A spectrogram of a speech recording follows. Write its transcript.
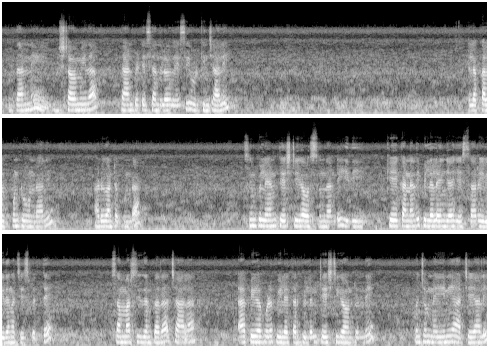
ఇప్పుడు దాన్ని స్టవ్ మీద ప్యాన్ పెట్టేసి అందులో వేసి ఉడికించాలి. ఇలా కలుపుకుంటూ ఉండాలి. అడుగంటకుండా సింపుల్ అండ్ టేస్టీగా వస్తుందండి. ఇది కేక్ అన్నది పిల్లలు ఎంజాయ్ చేస్తారు ఈ విధంగా చేసి పెడితే. సమ్మర్ సీజన్ కదా చాలా హ్యాపీగా కూడా ఫీల్ అవుతారు పిల్లలు టేస్టీగా ఉంటుంది. కొంచెం నెయ్యిని యాడ్ చేయాలి.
